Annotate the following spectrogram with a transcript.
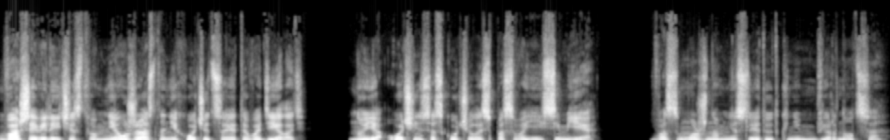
Ваше величество, мне ужасно не хочется этого делать, но я очень соскучилась по своей семье. Возможно, мне следует к ним вернуться.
